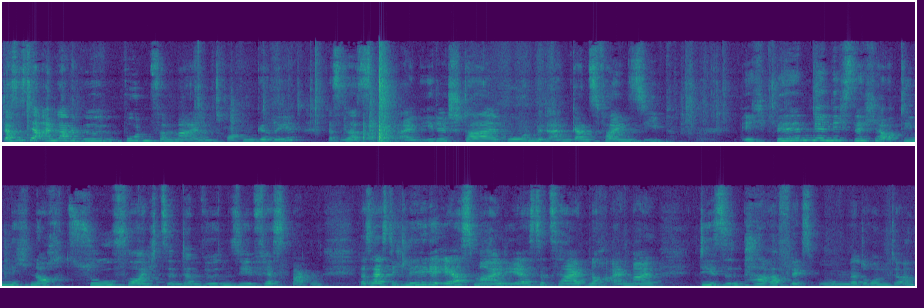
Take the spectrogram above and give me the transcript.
das ist der Einlageboden von meinem Trockengerät. Das ist ein Edelstahlboden mit einem ganz feinen Sieb. Ich bin mir nicht sicher, ob die nicht noch zu feucht sind, dann würden sie festbacken. Das heißt, ich lege erstmal die erste Zeit noch einmal diesen Paraflexbogen darunter.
